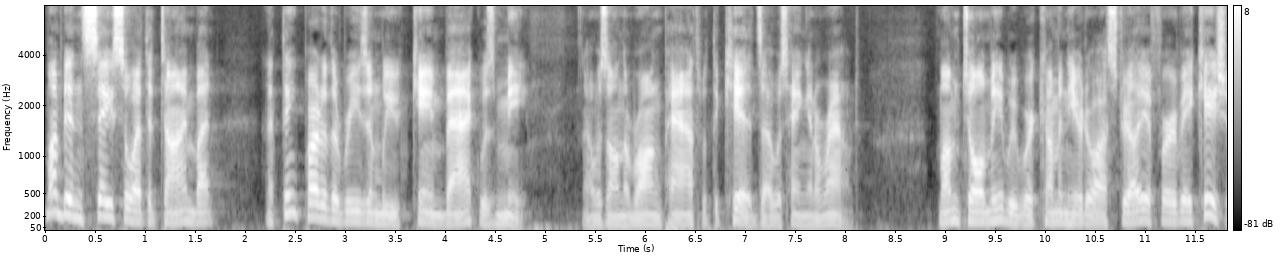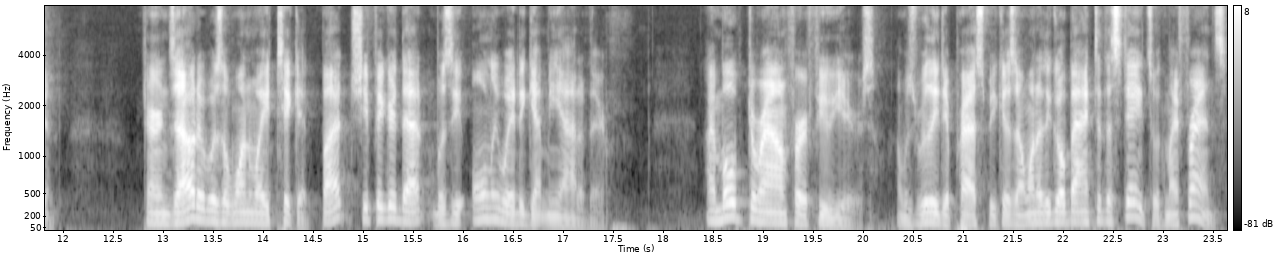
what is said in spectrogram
Mom didn't say so at the time, but I think part of the reason we came back was me. I was on the wrong path with the kids I was hanging around. Mom told me we were coming here to Australia for a vacation. Turns out it was a one way ticket, but she figured that was the only way to get me out of there. I moped around for a few years. I was really depressed because I wanted to go back to the States with my friends.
